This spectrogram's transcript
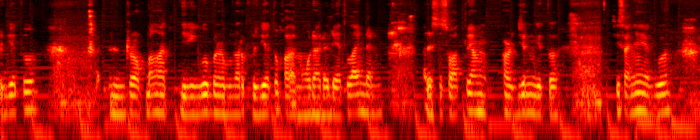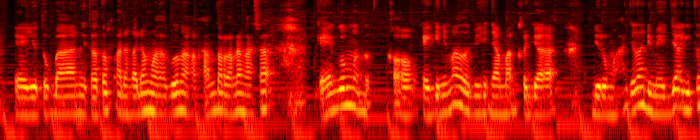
kerja tuh drop banget. Jadi gue bener-bener kerja tuh kalau emang udah ada deadline dan ada sesuatu yang urgent gitu. Sisanya ya gue ya youtuber gitu atau kadang-kadang malah gue nggak ke kantor karena ngerasa kayak gue kalau kayak gini mah lebih nyaman kerja di rumah aja lah di meja gitu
